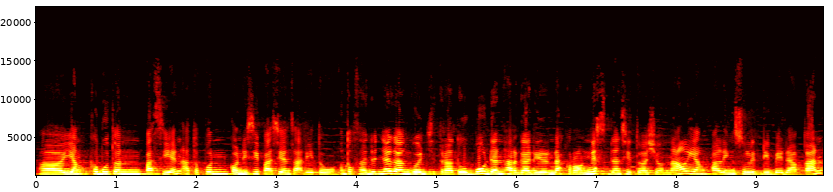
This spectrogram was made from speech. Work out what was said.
uh, yang kebutuhan pasien ataupun kondisi pasien saat itu. Untuk selanjutnya gangguan citra tubuh dan harga diri rendah kronis dan situasional yang paling sulit dibedakan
